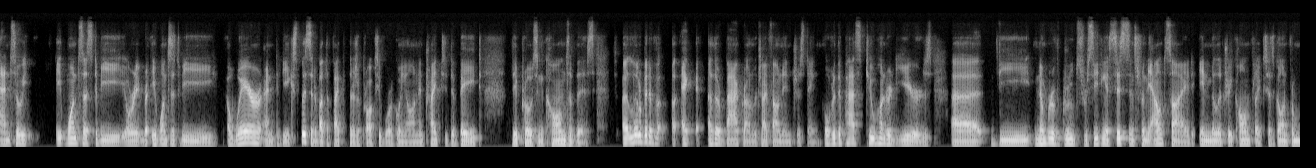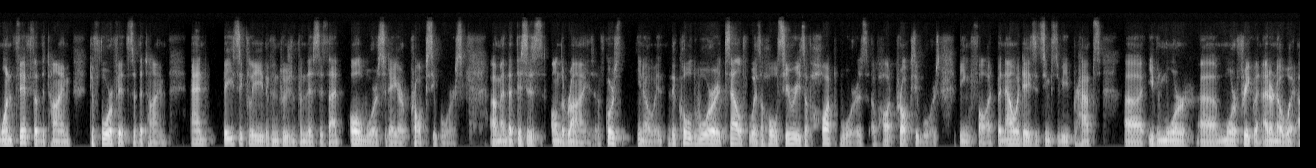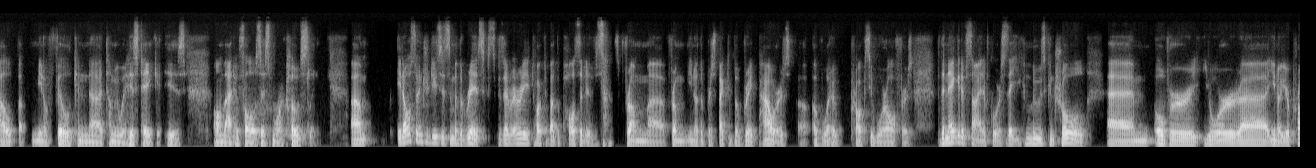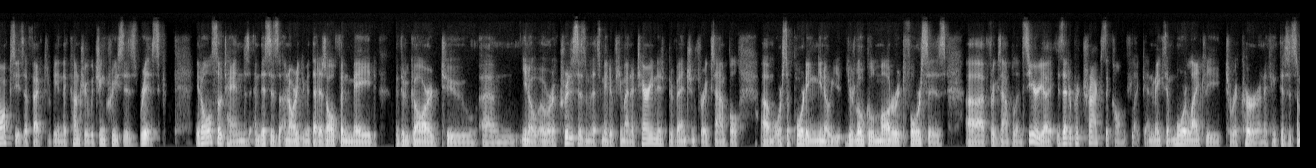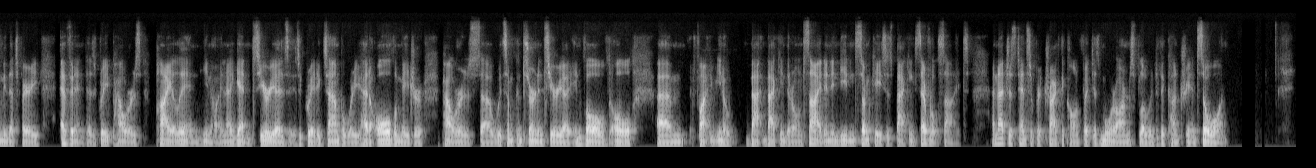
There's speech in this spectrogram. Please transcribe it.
and so it, it, wants us to be, or it, it wants us to be aware and to be explicit about the fact that there's a proxy war going on, and try to debate the pros and cons of this a little bit of uh, other background, which I found interesting. Over the past 200 years, uh, the number of groups receiving assistance from the outside in military conflicts has gone from one fifth of the time to four fifths of the time. And basically, the conclusion from this is that all wars today are proxy wars, um, and that this is on the rise. Of course, you know the Cold War itself was a whole series of hot wars, of hot proxy wars being fought. But nowadays, it seems to be perhaps uh, even more uh, more frequent. I don't know what I'll uh, you know Phil can uh, tell me what his take is on that, who follows this more closely. Um, it also introduces some of the risks because I've already talked about the positives from uh, from you know the perspective of great powers uh, of what a proxy war offers. But the negative side, of course, is that you can lose control um, over your uh, you know your proxies effectively in the country, which increases risk. It also tends, and this is an argument that is often made with regard to um, you know or a criticism that's made of humanitarian intervention, for example, um, or supporting you know your local moderate forces, uh, for example, in Syria, is that it protracts the conflict and makes it more likely to recur. And I think this is something that's very evident as great powers pile in. You know, and again, Syria is, is a great example where you had all the major powers uh, with some concern in Syria involved, all um, fi- you know back, backing their own side, and indeed in some cases backing several sides. And that just tends to protract the conflict as more arms flow into the country and so on.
